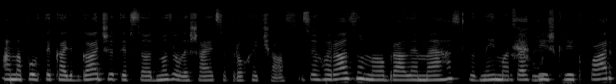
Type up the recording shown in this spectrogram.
А на повтикать в гаджети все одно залишається трохи часу. Цього разу ми обрали мега складний маршрут. Це Фріш Крік парк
